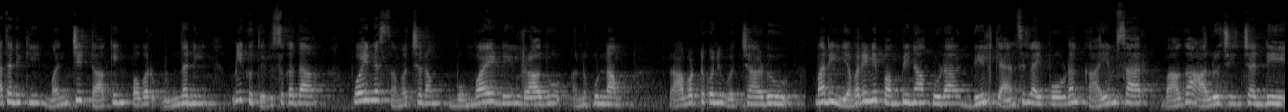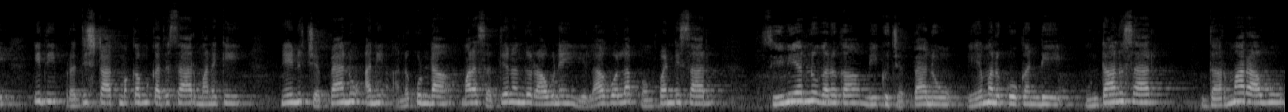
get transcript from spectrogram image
అతనికి మంచి టాకింగ్ పవర్ ఉందని మీకు తెలుసు కదా. పోయిన సంవత్సరం బొంబాయి డీల్ రాదు అనుకున్నాం. రాబట్టుకుని వచ్చాడు. మరి ఎవరిని పంపినా కూడా డీల్ క్యాన్సిల్ అయిపోవడం ఖాయం సార్. బాగా ఆలోచించండి. ఇది ప్రతిష్టాత్మకం కదా సార్ మనకి. నేను చెప్పాను అని అనకుండా మన సత్యనందరావునే ఎలాగోలా పంపండి సార్. సీనియర్ను గనుక మీకు చెప్పాను ఏమనుకోకండి. ఉంటాను సార్. ధర్మారావు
